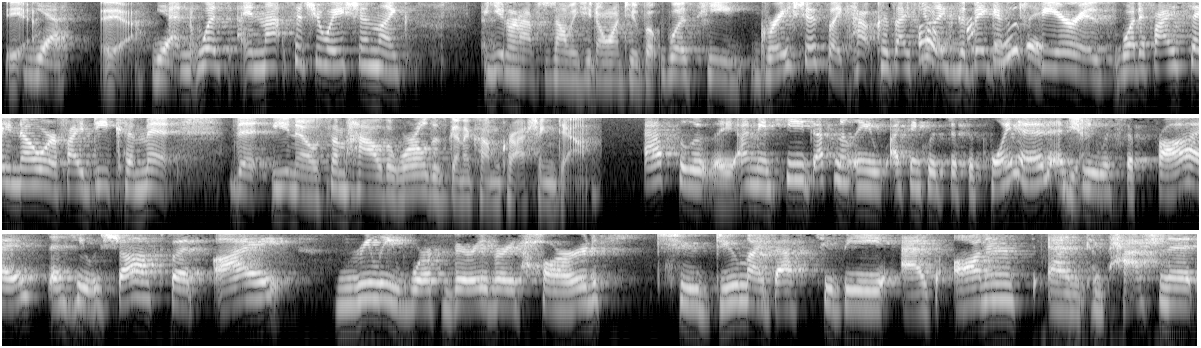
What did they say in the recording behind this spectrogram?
Yeah. Yes. Yeah. Yes. And was in that situation like you don't have to tell me if you don't want to, but was he gracious? Like how? Because I feel Oh, like the biggest fear is what if I say no or if I decommit that you know somehow the world is going to come crashing down. Absolutely. I mean, he definitely, I think, was disappointed and he was surprised and he was shocked, but I really work very, very hard to do my best to be as honest and compassionate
